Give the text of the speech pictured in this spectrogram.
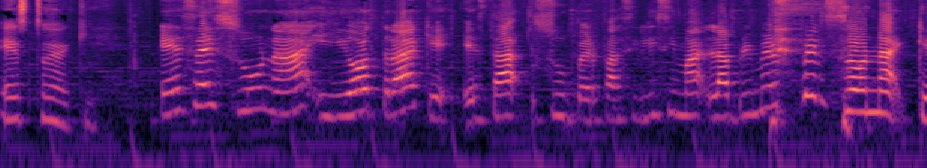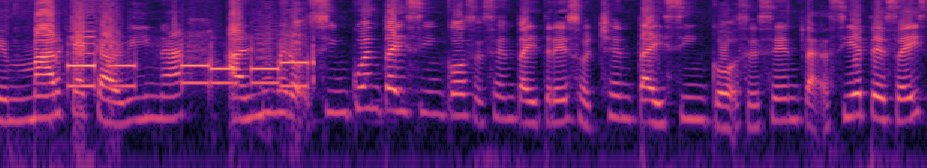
esto de aquí. Esa es una y otra que está súper facilísima. La primera persona que marca cabina al número 55 63 85 60 76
